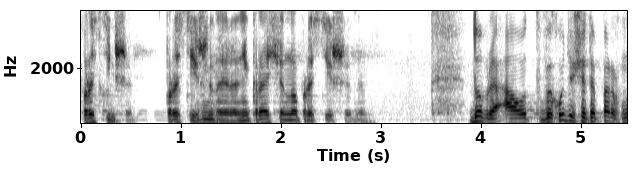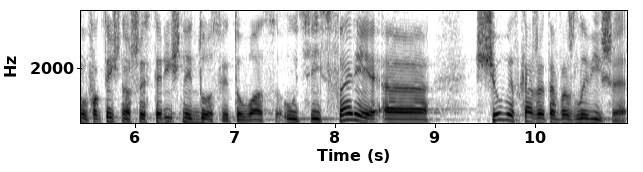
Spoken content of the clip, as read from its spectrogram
Простіше, простіше, mm не краще, але простіше. Да. Добре, а от виходячи тепер, ну фактично шестирічний досвід у вас у цій сфері. Е, що ви скажете важливіше?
